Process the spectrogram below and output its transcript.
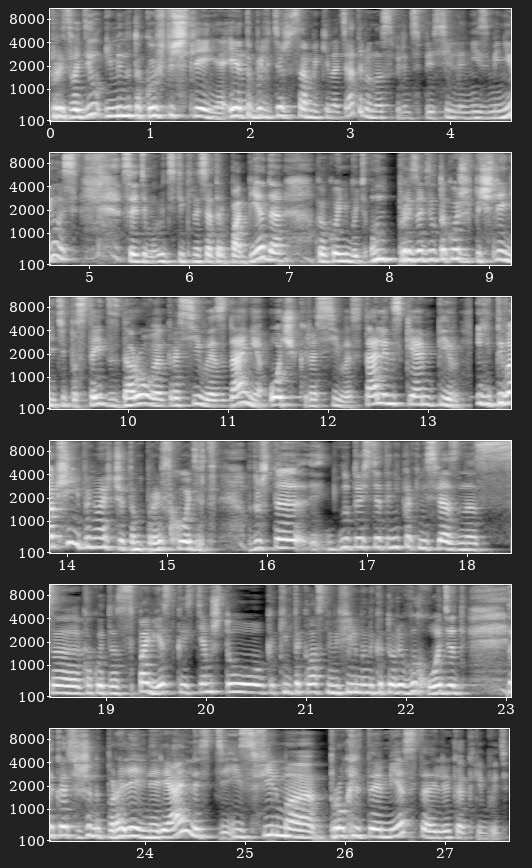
производил именно такое впечатление. И это были те же самые кинотеатры, у нас, в принципе, сильно не изменилось с этим. Кинотеатр Победа какой-нибудь, он производил такое же впечатление, типа стоит здоровое, красивое здание, очень красивое, сталинский ампир, и ты вообще не понимаешь, что там происходит, потому что, ну, то есть это никак не связано с какой-то с повесткой, с тем, что какими-то классными фильмами, которые выходят, такая совершенно параллельная реальность из фильма «Проклятое место» или как-нибудь.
